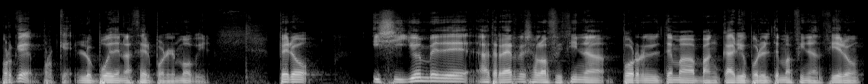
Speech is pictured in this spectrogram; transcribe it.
¿Por qué? Porque lo pueden hacer por el móvil. Pero, ¿y si yo en vez de atraerles a la oficina por el tema bancario, por el tema financiero,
